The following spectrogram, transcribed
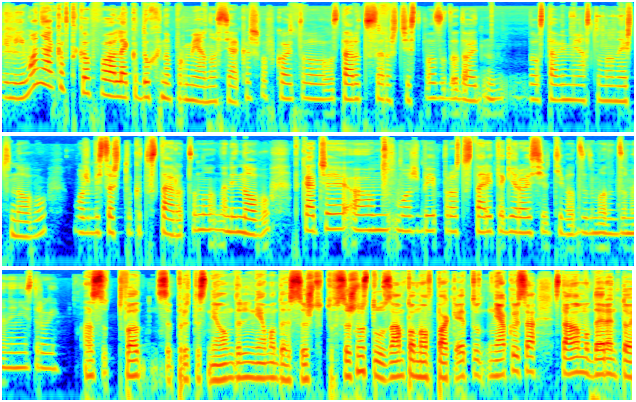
Еми, има някакъв такъв а, лек дух на промяна, сякаш, в който старото се разчиства, за да, дойде, да остави място на нещо ново. Може би също като старото, но нали, ново. Така че, ам, може би просто старите герои си отиват, за да бъдат заменени с други. Аз от това се притеснявам дали няма да е същото. Всъщност Озан Панов пак. Ето, някой са стана модерен той.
